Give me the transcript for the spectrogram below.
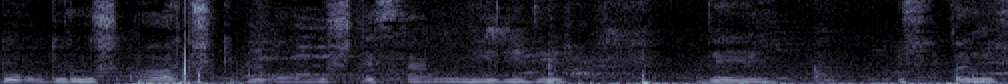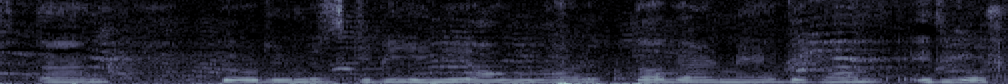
doldurmuş ağaç gibi olmuş desem yeridir. Ve üstten üstten gördüğünüz gibi yeni yavrular da vermeye devam ediyor.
